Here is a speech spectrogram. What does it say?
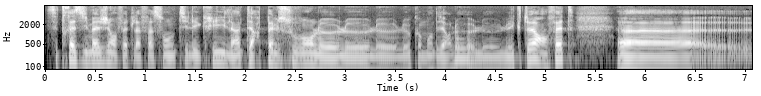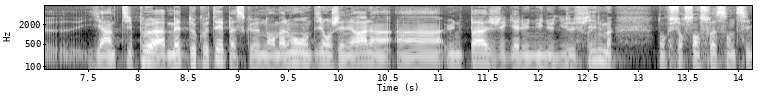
c'est très imagé en fait la façon dont il écrit. Il interpelle souvent le, le, comment dire le, lecteur en fait. Il y a un petit peu à mettre de côté parce que normalement on dit en général une page égale une, minute, de film. Donc sur 166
